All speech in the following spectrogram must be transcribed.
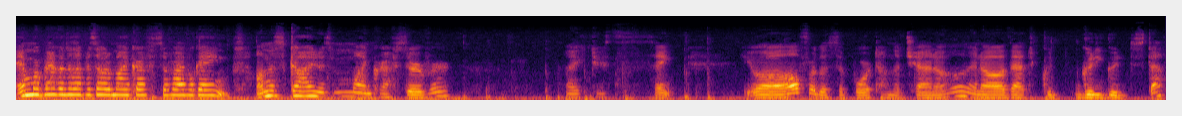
And we're back with another episode of Minecraft Survival Game on this guided Minecraft server. I'd like to thank you all for the support on the channel and all that good goody good stuff.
